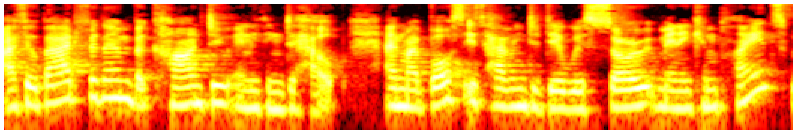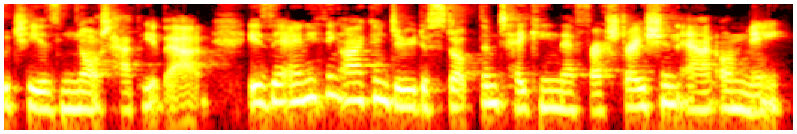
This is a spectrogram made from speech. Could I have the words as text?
I feel bad for them but can't do anything to help. And my boss is having to deal with so many complaints which he is not happy about. Is there anything I can do to stop them taking their frustration out on me?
